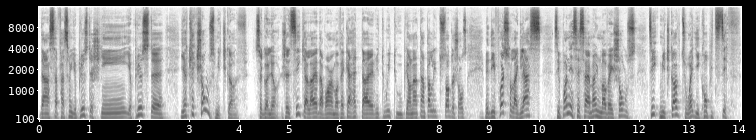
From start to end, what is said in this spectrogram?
dans sa façon. Il y a plus de chien, il y a plus de. Il y a quelque chose, Michkov, ce gars-là. Je le sais qu'il a l'air d'avoir un mauvais caractère et tout et tout, puis on entend parler de toutes sortes de choses. Mais des fois, sur la glace, c'est pas nécessairement une mauvaise chose. Tu sais, Michkov, tu vois, il est compétitif.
